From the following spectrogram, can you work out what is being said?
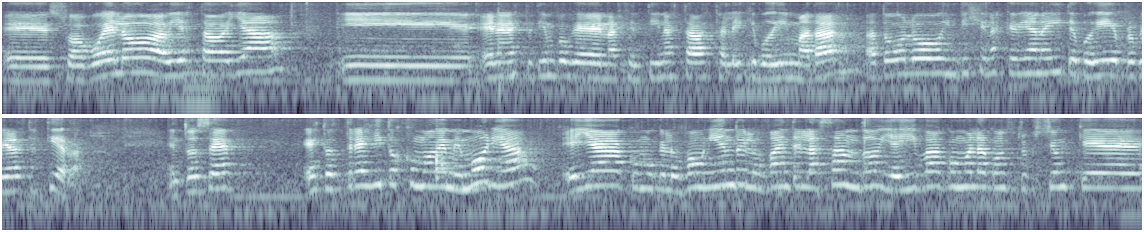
eh, su abuelo había estado allá y era en este tiempo que en Argentina estaba esta ley que podían matar a todos los indígenas que vivían ahí te podías apropiar estas tierras. Entonces, estos tres hitos como de memoria, ella como que los va uniendo y los va entrelazando y ahí va como la construcción que,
